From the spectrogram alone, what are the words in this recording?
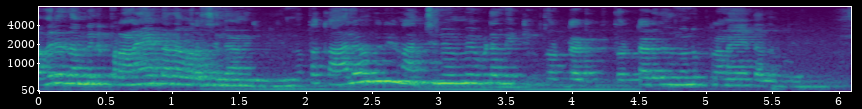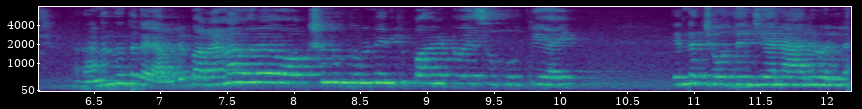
അവർ തമ്മിൽ പ്രണയകഥ പറച്ചിലാണ് ജോലി ഇന്നത്തെ കാലം അങ്ങനെയാണ്. അച്ഛനും അമ്മയും ഇവിടെ നിൽക്കും. തൊട്ടടുത്ത് തൊട്ടടുത്ത് നിന്നുകൊണ്ട് പ്രണയകഥ പറയും. അതാണ് ഇന്നത്തെ കാലം. അവർ പറയണ ഒരു ഓപ്ഷൻ എന്ന് പറഞ്ഞാൽ എനിക്ക് പതിനെട്ട് വയസ്സ് പൂർത്തിയായി. എന്നെ ചോദ്യം ചെയ്യാൻ ആരുമല്ല.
